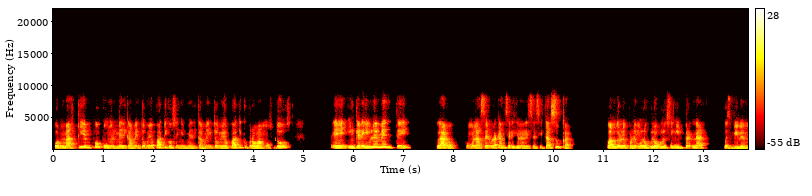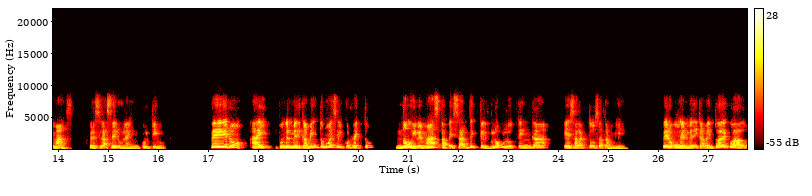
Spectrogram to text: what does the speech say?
por más tiempo con el medicamento homeopático, sin el medicamento homeopático, probamos dos. increíblemente, claro, como la célula cancerígena necesita azúcar, cuando le ponemos los glóbulos sin impregnar, pues viven más. pero es la célula en cultivo. Pero hay, cuando el medicamento no es el correcto, no vive más a pesar de que el glóbulo tenga esa lactosa también. Pero con el medicamento adecuado,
